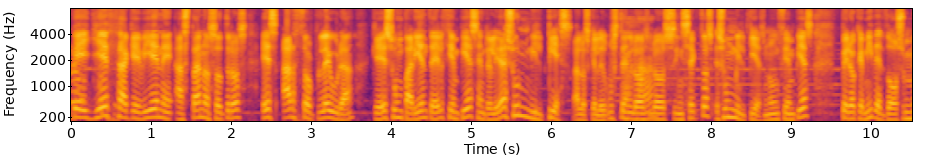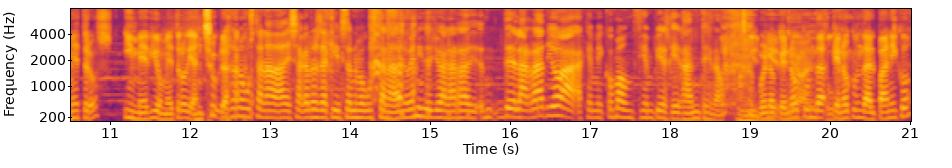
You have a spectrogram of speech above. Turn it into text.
belleza que viene hasta nosotros es Arthropleura, que es un pariente del cien pies, en realidad es un mil pies, a los que les gusten los, insectos, es un mil pies, no un cien pies, pero que mide dos metros y medio metro de anchura. No me gusta nada, de sacarnos de aquí, eso no me gusta nada. No he venido yo a la radio, de la radio a, a que me coma un cien pies gigante, no. Mil Bueno, pies, que no, cunda, que no cunda el pánico,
